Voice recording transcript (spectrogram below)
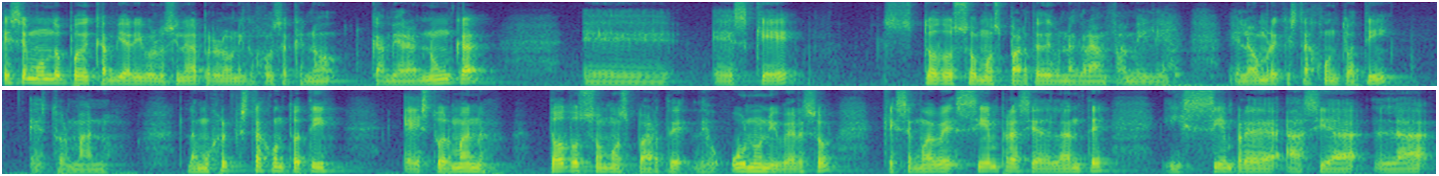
ese mundo puede cambiar y evolucionar, pero la única cosa que no cambiará nunca eh, es que todos somos parte de una gran familia. El hombre que está junto a ti es tu hermano. La mujer que está junto a ti es tu hermana. Todos somos parte de un universo que se mueve siempre hacia adelante y siempre hacia la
